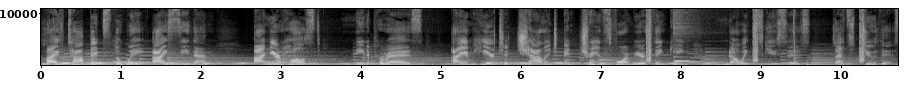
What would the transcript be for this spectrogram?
Life topics the way I see them. I'm your host, Nina Perez. I am here to challenge and transform your thinking. No excuses. Let's do this.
